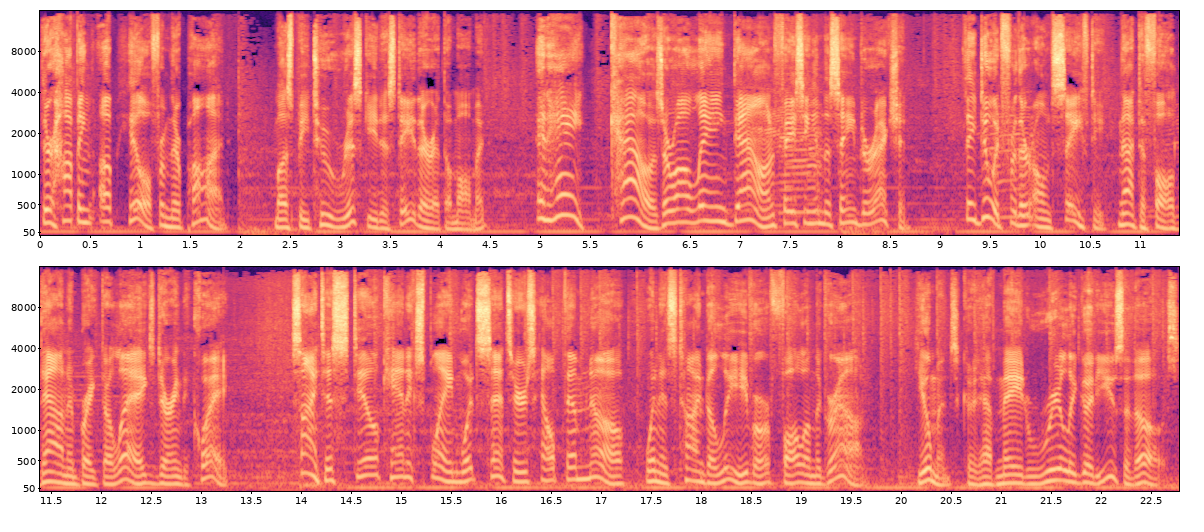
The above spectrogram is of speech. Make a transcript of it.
They're hopping uphill from their pond. Must be too risky to stay there at the moment. And hey, cows are all laying down facing in the same direction. They do it for their own safety, not to fall down and break their legs during the quake. Scientists still can't explain what sensors help them know when it's time to leave or fall on the ground. Humans could have made really good use of those.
